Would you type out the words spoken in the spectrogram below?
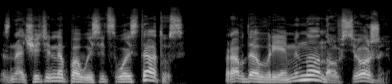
значительно повысить свой статус. Правда, временно, но все же.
